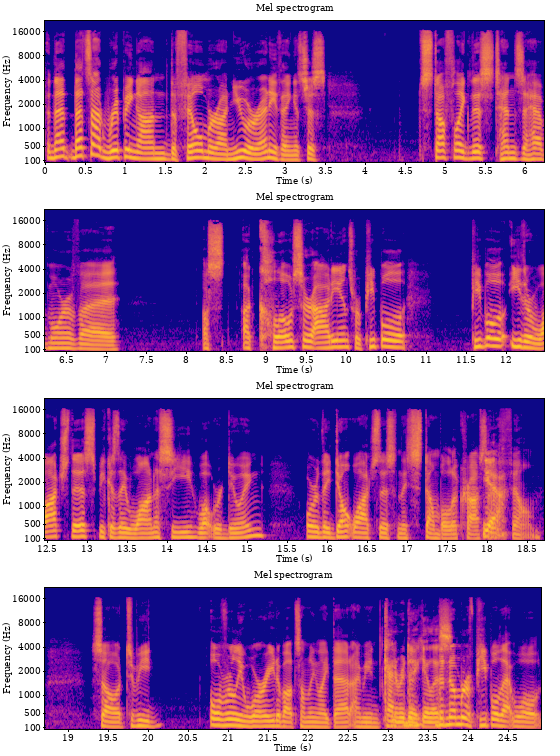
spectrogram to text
And that that's not ripping on the film or on you or anything. It's just stuff like this tends to have more of a a closer audience where people people either watch this because they want to see what we're doing or they don't watch this and they stumble across Yeah. that film. So to be overly worried about something like that, I mean, Kinda the- ridiculous. The, number of people that will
